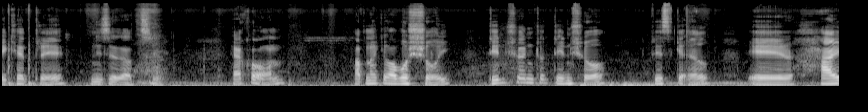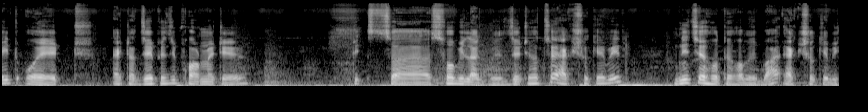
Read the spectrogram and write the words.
এই ক্ষেত্রে নিচে যাচ্ছি। এখন আপনাকে অবশ্যই তিনশো ইন্টু তিনশো স্কেল এর হাইট, ওয়েট একটা জেপিজি ফরম্যাটের ছবি লাগবে। যেটি হচ্ছে একশো কেবির নিচে হতে হবে বা একশো কেবি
